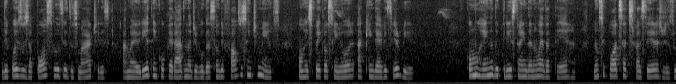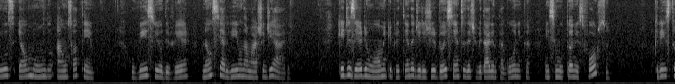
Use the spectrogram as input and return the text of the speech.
depois dos apóstolos e dos mártires, a maioria tem cooperado na divulgação de falsos sentimentos com respeito ao Senhor a quem deve servir. Como o reino do Cristo ainda não é da terra, não se pode satisfazer a Jesus e ao mundo a um só tempo. O vício e o dever não se aliam na marcha diária. Que dizer de um homem que pretenda dirigir dois centros de atividade antagônica em simultâneo esforço? Cristo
